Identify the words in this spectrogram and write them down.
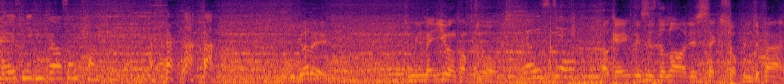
Always making girls uncomfortable. You got it. Do you mean to make you uncomfortable? We always do. Okay, this is the largest sex shop in Japan.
